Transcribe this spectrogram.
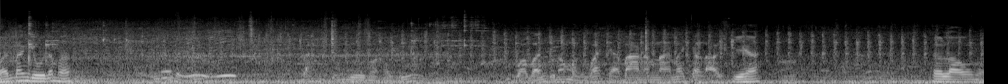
Bển bán vui lắm hả? bán vui mà hơi yếu qua bển tụi nó mừng quá trời ba năm nay mới trở lại Vậy hả? Lâu lâu mà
